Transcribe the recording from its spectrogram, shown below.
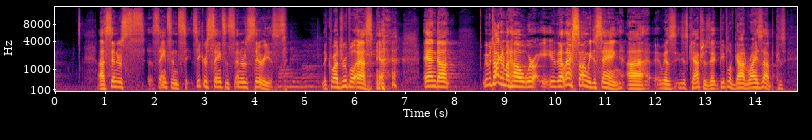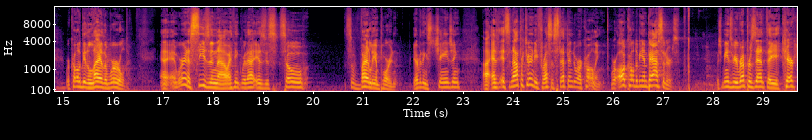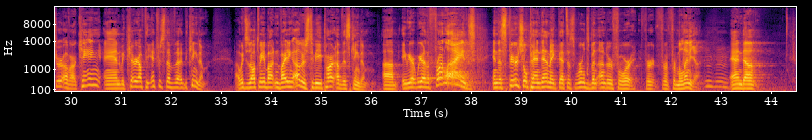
uh, sinners, saints, and seekers, saints, and sinners series, the quadruple S. and uh, we've been talking about how we're that last song we just sang. Uh, it was it just captures it. People of God rise up because we're called to be the light of the world. And, and we're in a season now, I think, where that is just so, so vitally important. Everything's changing. Uh, and it's an opportunity for us to step into our calling. We're all called to be ambassadors, which means we represent the character of our king and we carry out the interest of the, the kingdom, uh, which is ultimately about inviting others to be part of this kingdom. Um, we, are, we are the front lines in the spiritual pandemic that this world's been under for, for, for, for millennia. Mm-hmm. And um,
